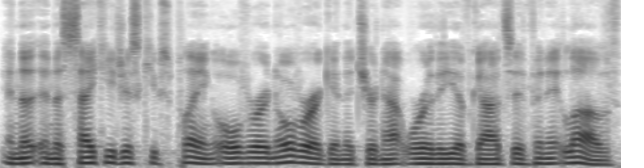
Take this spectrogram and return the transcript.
and the and the psyche just keeps playing over and over again that you're not worthy of God's infinite love.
